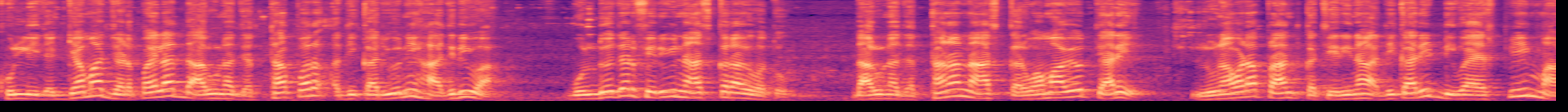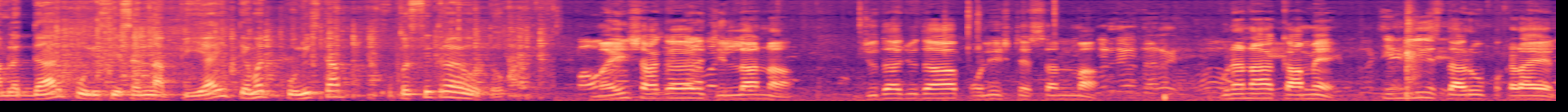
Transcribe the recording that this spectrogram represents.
ખુલ્લી જગ્યામાં ઝડપાયેલા દારૂના જથ્થા પર અધિકારીઓની હાજરીમાં બુલડોઝર ફેરવી નાશ કરાયો હતો. દારૂના જથ્થાના નાશ કરવામાં આવ્યો ત્યારે લુણાવાડા પ્રાંત કચેરીના અધિકારી ડીવાયએસપી, મામલતદાર, પોલીસ સ્ટેશનના પીઆઈ તેમજ પોલીસ સ્ટાફ ઉપસ્થિત રહ્યો હતો. મહીસાગર જિલ્લાના જુદા જુદા પોલીસ સ્ટેશનમાં ગુનાના કામે ઇંગ્લિશ દારૂ પકડાયેલ,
